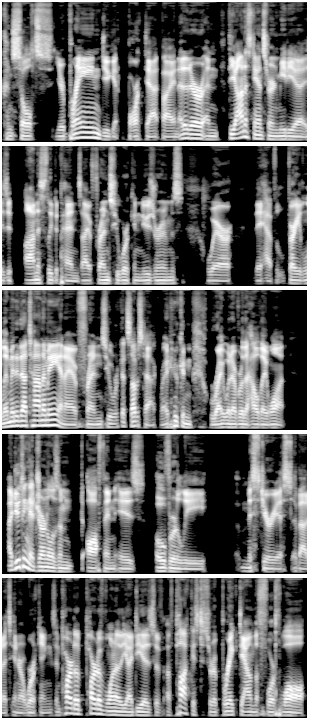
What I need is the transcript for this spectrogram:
consult your brain? Do you get barked at by an editor?" And the honest answer in media is it honestly depends. I have friends who work in newsrooms where they have very limited autonomy, and I have friends who work at Substack, right, who can write whatever the hell they want. I do think that journalism often is overly mysterious about its inner workings, and part of part of one of the ideas of, of Puck is to sort of break down the fourth wall,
